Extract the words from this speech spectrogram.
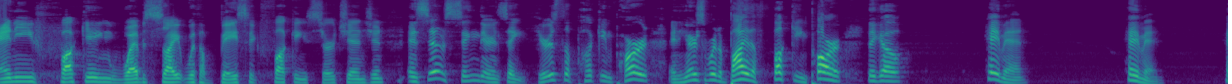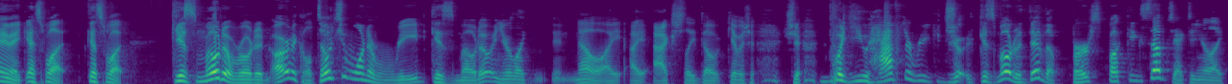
any fucking website with a basic fucking search engine, instead of sitting there and saying, "Here's the fucking part, and here's where to buy the fucking part," they go, "Hey man, hey man, hey man, guess what? Guess what? Gizmodo wrote an article. Don't you want to read Gizmodo? And you're like, no, I, I actually don't give a shit. But you have to read Gi- Gizmodo. They're the first fucking subject. And you're like,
